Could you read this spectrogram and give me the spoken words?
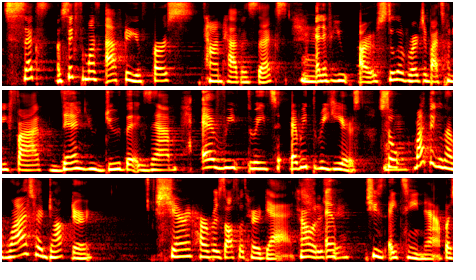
six uh, six months after your first time having sex. Mm-hmm. And if you are still a virgin by 25 then you do the exam every three to every three years. So mm-hmm. my thing is like why is her doctor sharing her results with her dad How old is And she's 18 now but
